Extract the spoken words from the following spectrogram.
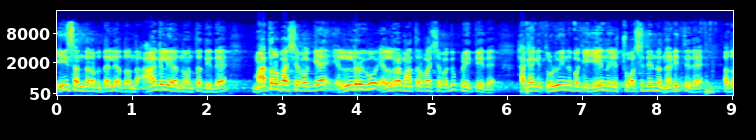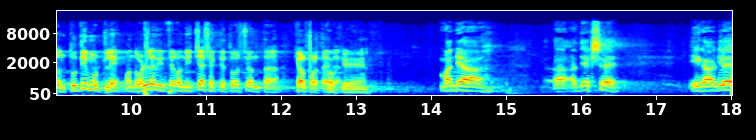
ಈ ಸಂದರ್ಭದಲ್ಲಿ ಅದೊಂದು ಆಗಲಿ ಅನ್ನುವಂಥದ್ದಿದೆ. ಮಾತೃಭಾಷೆ ಬಗ್ಗೆ ಎಲ್ರಿಗೂ ಎಲ್ಲರ ಮಾತೃಭಾಷೆ ಬಗ್ಗೆ ಪ್ರೀತಿ ಇದೆ. ಹಾಗಾಗಿ ತುಳುವಿನ ಬಗ್ಗೆ ಏನು ಎಷ್ಟು ವರ್ಷದಿಂದ ನಡೀತಿದೆ ಅದೊಂದು ತುದಿ ಮುಟ್ಲಿ ಒಂದು ಒಳ್ಳೆ ರೀತಿಯಲ್ಲಿ ಒಂದು ಇಚ್ಛಾಶಕ್ತಿ ತೋರಿಸಿ ಅಂತ ಕೇಳ್ಕೊಳ್ತಾ ಇದ್ದೇನೆ. ಮಾನ್ಯ ಅಧ್ಯಕ್ಷರೇ ಈಗಾಗಲೇ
